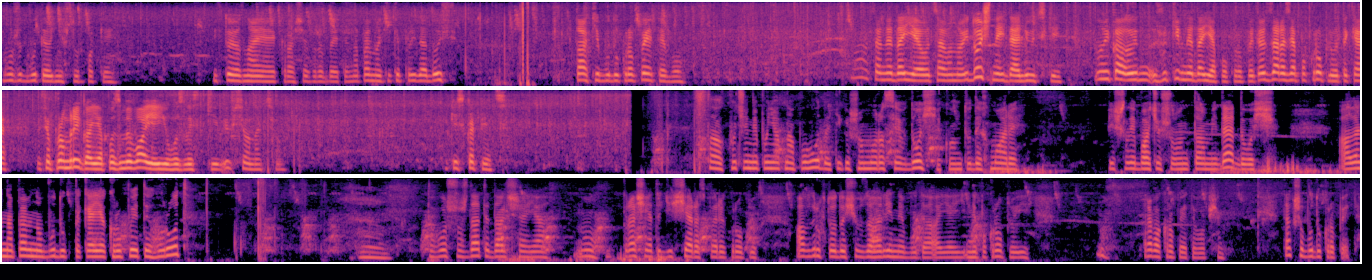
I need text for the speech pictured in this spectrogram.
можуть бути одні штурпаки. І хто його знає, як краще зробити. Напевно, тільки прийде дощ. Так і буду кропити, бо ну, це не дає, оце воно. І дощ не йде людський. Ну і е, жуків не дає покропити. От зараз я покроплю таке, ось промригає, позмиває його з листків і все на цьому. Якийсь капець. Так, хоч і непонятна погода, тільки що моросив дощик, он туди хмари пішли, бачу, що вон там іде дощ. Але напевно буду таке, як ропити город. Ем, Того, що ждати далі я. Ну, краще я тоді ще раз перекроплю. А вдруг то дощу взагалі не буде, а я й не покроплю і ну, треба кропити, в общем. Так що буду кропити.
